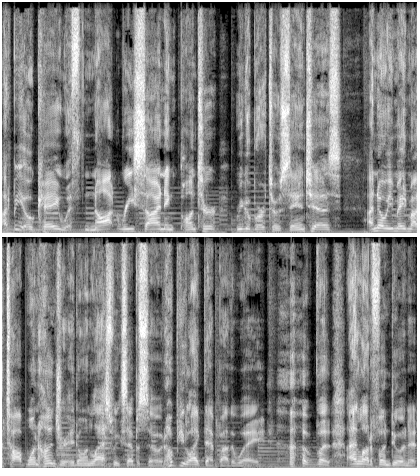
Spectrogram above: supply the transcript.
I'd be okay with not re signing punter Rigoberto Sanchez. I know he made my top 100 on last week's episode. Hope you like that, by the way. but I had a lot of fun doing it.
